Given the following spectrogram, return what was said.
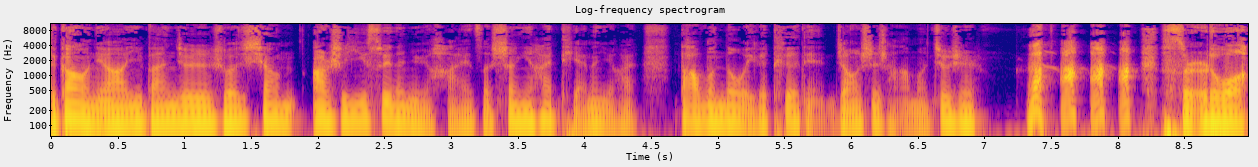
我告诉你啊，一般就是说，像二十一岁的女孩子，声音还甜的女孩，大部分都有一个特点，你知道是啥吗？就是哈哈哈哈水儿多。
